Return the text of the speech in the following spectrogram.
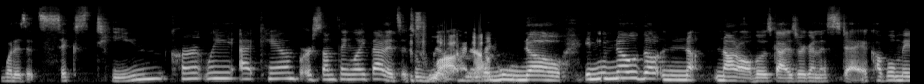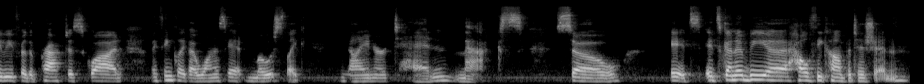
what is it, sixteen currently at camp or something like that. It's it's, it's a lot, kind of, and you know, and you know the no, not all those guys are going to stay. A couple maybe for the practice squad. I think like I want to say at most like nine or ten max. So it's it's going to be a healthy competition.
